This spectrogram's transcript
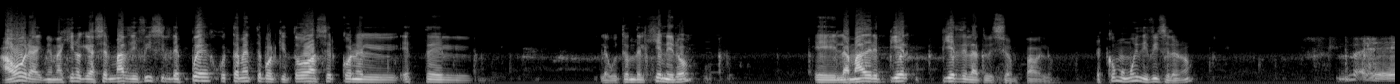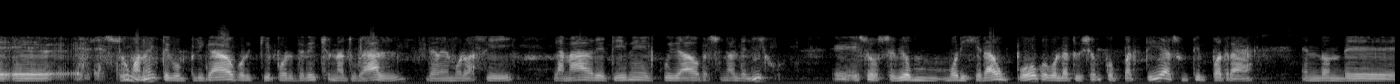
ahora, y me imagino que va a ser más difícil después, justamente porque todo va a ser con el, este, la cuestión del género, eh, la madre pierde la tuición, Pablo? Es como muy difícil, ¿no? Eh, es sumamente complicado porque por derecho natural, llamémoslo así, la madre tiene el cuidado personal del hijo. Eh, eso se vio morigerado un poco con la tuición compartida hace un tiempo atrás, en donde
